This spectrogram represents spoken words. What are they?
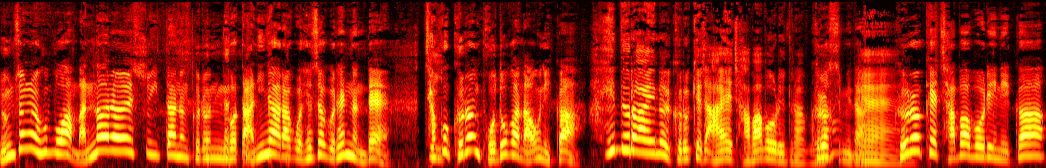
윤석열 후보와 만날 수 있다는 그런 것 아니냐라고 해석을 했는데 자꾸 그런 보도가 나오니까 헤드라인을 그렇게 아예 잡아버리더라고요. 그렇습니다. 예. 그렇게 잡아버리니까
